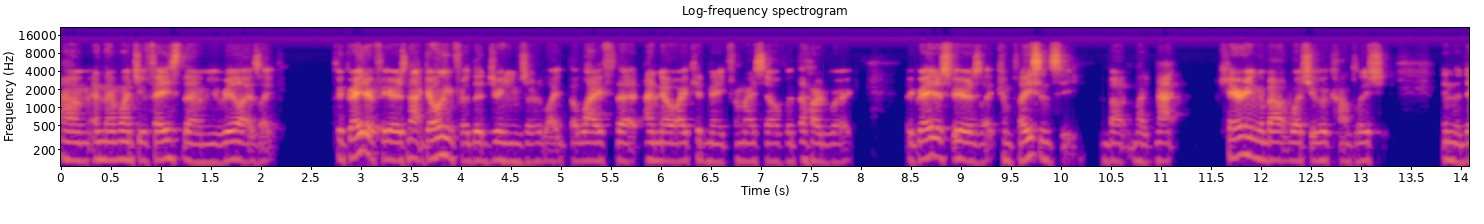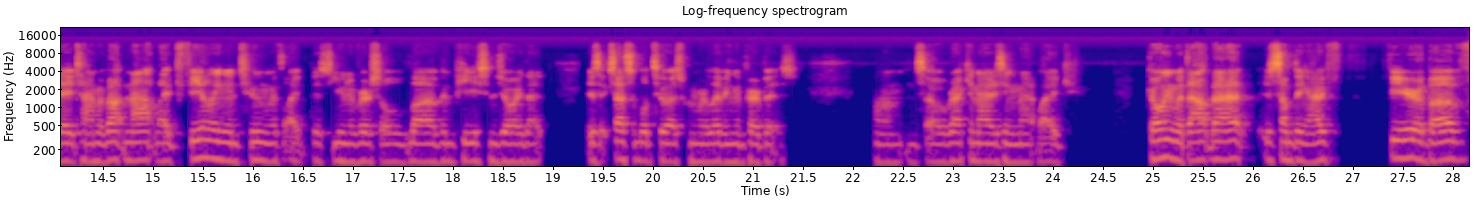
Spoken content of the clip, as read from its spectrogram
um, and then once you face them you realize like the greater fear is not going for the dreams or like the life that i know i could make for myself with the hard work. The greatest fear is like complacency about like not caring about what you accomplish in the daytime about not like feeling in tune with like this universal love and peace and joy that is accessible to us when we're living in purpose. Um, and so recognizing that like going without that is something I fear above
